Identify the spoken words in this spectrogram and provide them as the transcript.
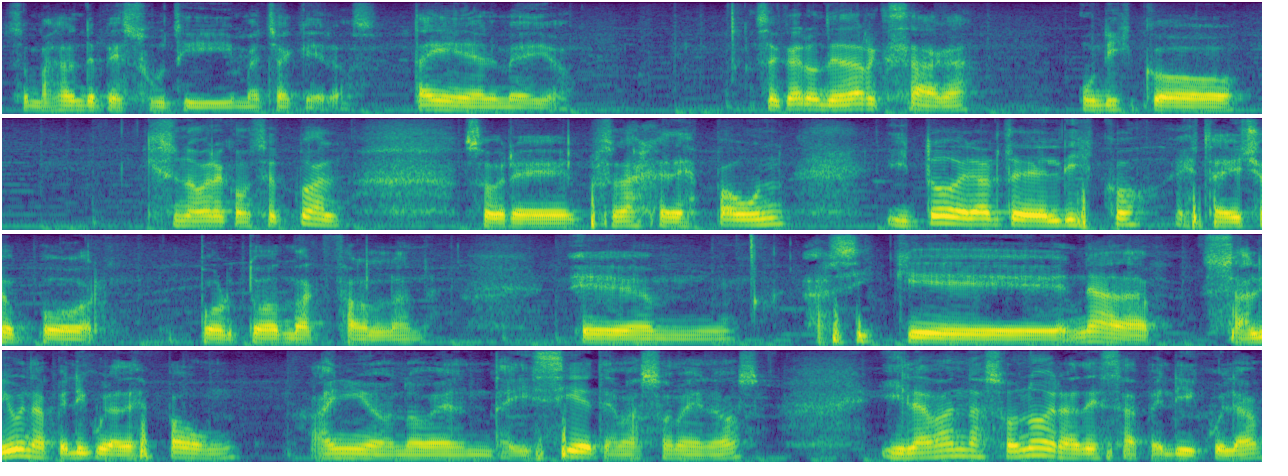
son bastante pesuti y machaqueros. Está ahí en el medio. Sacaron The Dark Saga, un disco que es una obra conceptual sobre el personaje de Spawn y todo el arte del disco está hecho por, por Todd McFarlane. Em, así que nada, salió una película de Spawn, año 97 más o menos, y la banda sonora de esa película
